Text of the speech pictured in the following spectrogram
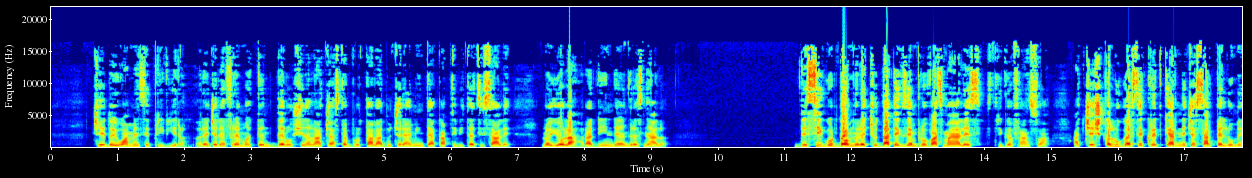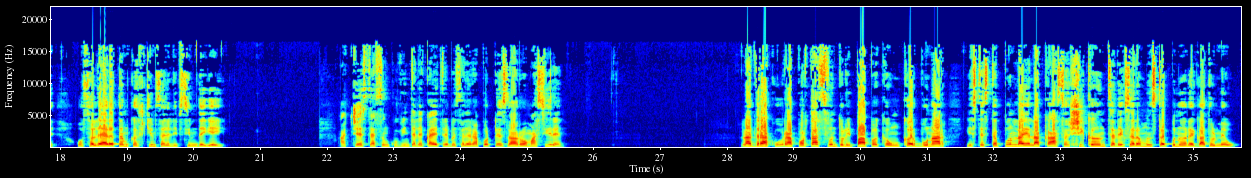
Cei doi oameni se priviră, regele fremătând de rușină la această brutală aducere aminte a captivității sale, Loyola radind de îndrăsneală. Desigur, domnule, ciudat exemplu v-ați mai ales, strigă François. Acești călugări se cred chiar necesar pe lume. O să le arătăm că știm să le lipsim de ei. Acestea sunt cuvintele care trebuie să le raportez la Roma, sire? La dracu, raportați Sfântului Papă că un cărbunar este stăpân la el acasă și că înțeleg să rămân stăpân în regatul meu.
